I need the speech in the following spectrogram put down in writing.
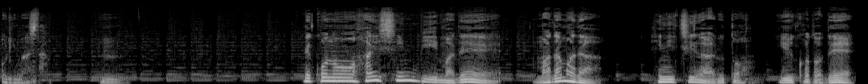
おりました。うん。で、この配信日まで、まだまだ日にちがあるということで、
